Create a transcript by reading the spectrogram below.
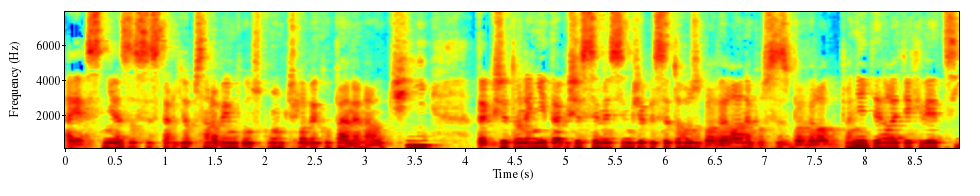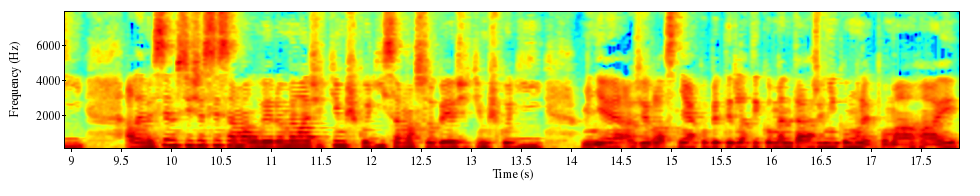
A jasně, zase starýho psa novým kouskům člověk úplně nenaučí, takže to není tak, že si myslím, že by se toho zbavila nebo se zbavila úplně těchto těch věcí, ale myslím si, že si sama uvědomila, že tím škodí sama sobě, že tím škodí mě a že vlastně jakoby tyhle ty komentáře nikomu nepomáhají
